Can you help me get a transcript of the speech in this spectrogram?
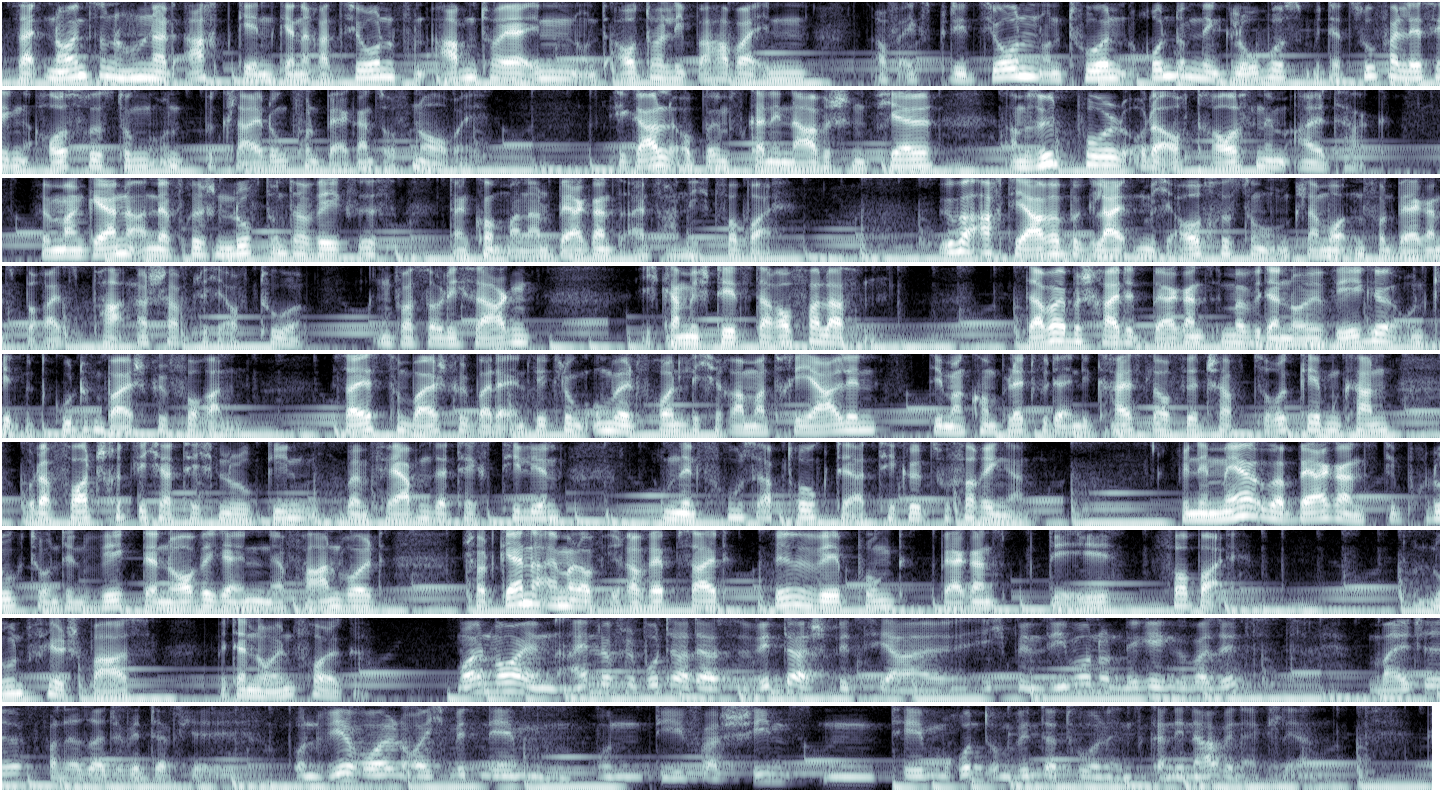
Seit 1908 gehen Generationen von AbenteuerInnen und OutdoorliebhaberInnen auf Expeditionen und Touren rund um den Globus mit der zuverlässigen Ausrüstung und Bekleidung von Bergans of Norway. Egal ob im skandinavischen Fjell, am Südpol oder auch draußen im Alltag. Wenn man gerne an der frischen Luft unterwegs ist, dann kommt man an Bergans einfach nicht vorbei. Über acht Jahre begleiten mich Ausrüstung und Klamotten von Bergans bereits partnerschaftlich auf Tour. Und was soll ich sagen? Ich kann mich stets darauf verlassen. Dabei beschreitet Bergans immer wieder neue Wege und geht mit gutem Beispiel voran. Sei es zum Beispiel bei der Entwicklung umweltfreundlicherer Materialien, die man komplett wieder in die Kreislaufwirtschaft zurückgeben kann, oder fortschrittlicher Technologien beim Färben der Textilien, um den Fußabdruck der Artikel zu verringern. Wenn ihr mehr über Bergans, die Produkte und den Weg der NorwegerInnen erfahren wollt, schaut gerne einmal auf ihrer Website www.bergans.de vorbei. Und nun viel Spaß mit der neuen Folge. Moin Moin, ein Löffel Butter, das Winterspezial. Ich bin Simon und mir gegenüber sitzt Malte von der Seite Winterfjell. Und wir wollen euch mitnehmen und die verschiedensten Themen rund um Wintertouren in Skandinavien erklären.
